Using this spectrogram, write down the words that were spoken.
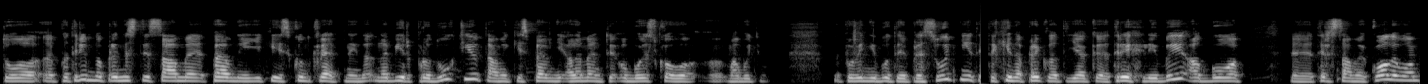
то е, потрібно принести саме певний якийсь конкретний набір продуктів, там якісь певні елементи обов'язково, е, мабуть, повинні бути присутні, такі, наприклад, як три хліби або те ж саме коливо.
